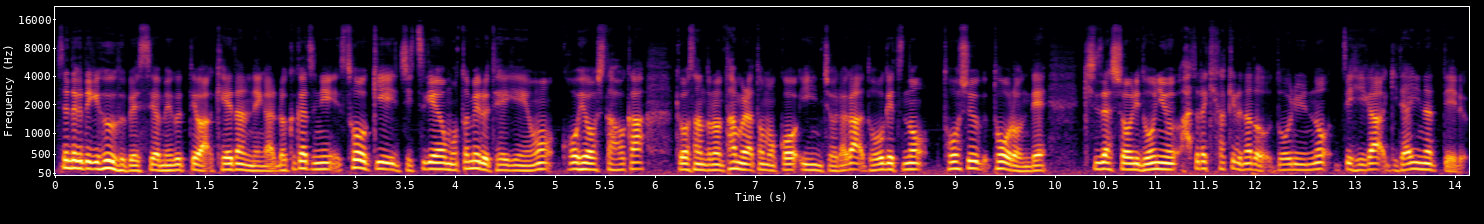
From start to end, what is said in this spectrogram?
選択的夫婦別姓をめぐっては、経団連が6月に早期実現を求める提言を公表したほか、共産党の田村智子委員長らが同月の党首討論で岸田首相に導入働きかけるなど導入の是非が議題になっている。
